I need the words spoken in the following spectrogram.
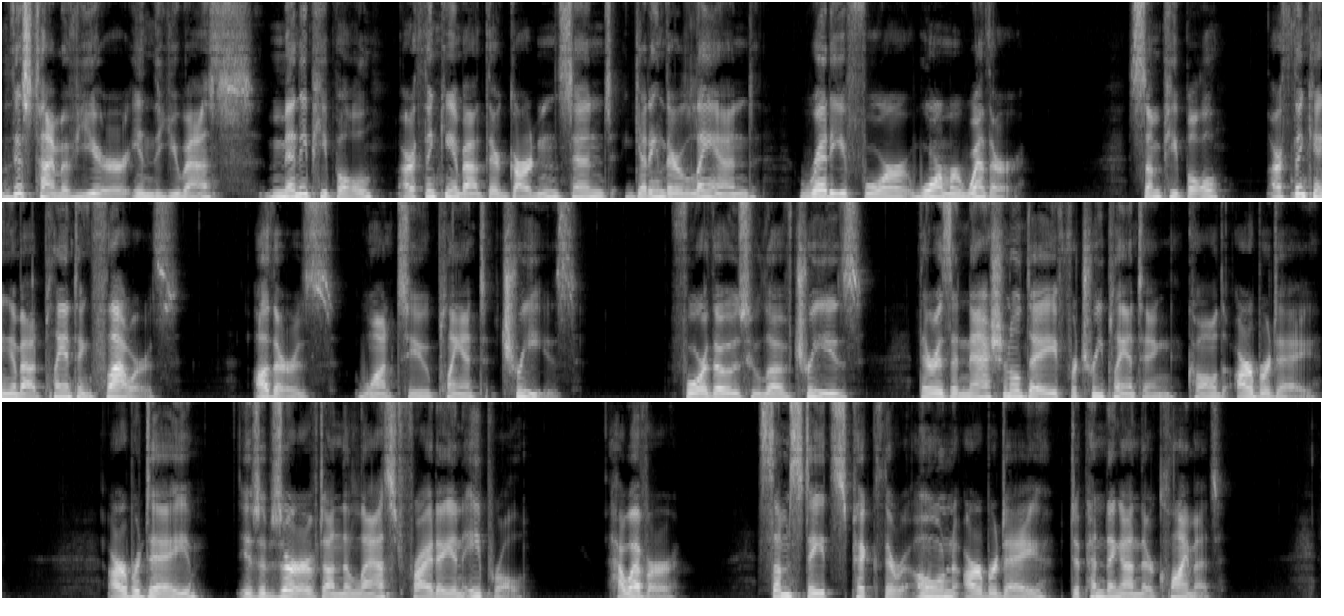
This time of year in the US, many people are thinking about their gardens and getting their land ready for warmer weather. Some people are thinking about planting flowers. Others want to plant trees. For those who love trees, there is a national day for tree planting called Arbor Day. Arbor Day is observed on the last Friday in April. However, some states pick their own Arbor Day depending on their climate.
